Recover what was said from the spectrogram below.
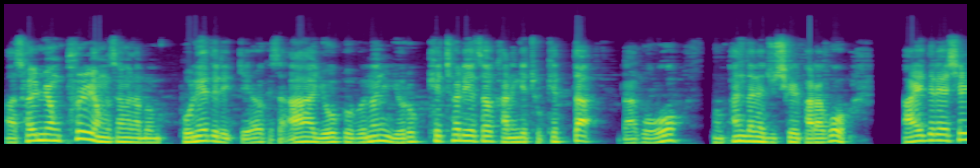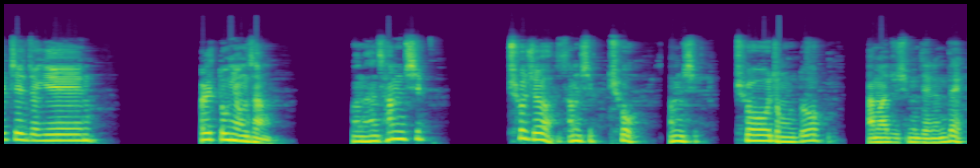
아, 설명 풀 영상을 한번 보내드릴게요. 그래서 아, 요 부분은 요렇게 처리해서 가는 게 좋겠다라고 판단해 주시길 바라고 아이들의 실제적인 활동 영상은 한 30초죠. 30초, 30초 정도 담아 주시면 되는데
